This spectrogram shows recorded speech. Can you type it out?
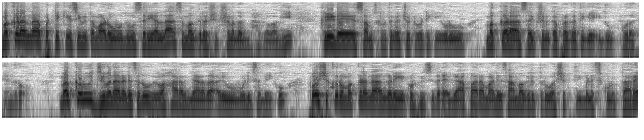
ಮಕ್ಕಳನ್ನ ಪಠ್ಯಕ್ಕೆ ಸೀಮಿತ ಮಾಡುವುದು ಸರಿಯಲ್ಲ, ಸಮಗ್ರ ಶಿಕ್ಷಣದ ಭಾಗವಾಗಿ ಕ್ರೀಡೆ, ಸಾಂಸ್ಕೃತಿಕ ಚಟುವಟಿಕೆಗಳು ಮಕ್ಕಳ ಶೈಕ್ಷಣಿಕ ಪ್ರಗತಿಗೆ ಇದು ಪೂರಕ ಎಂದರು. ಮಕ್ಕಳು ಜೀವನ ನಡೆಸಲು ವ್ಯವಹಾರ ಜ್ಞಾನದ ಅರಿವು ಮೂಡಿಸಬೇಕು. ಪೋಷಕರು ಮಕ್ಕಳನ್ನು ಅಂಗಡಿಗೆ ಕಳುಹಿಸಿದರೆ ವ್ಯಾಪಾರ ಮಾಡಿ ಸಾಮಗ್ರಿ ತರುವ ಶಕ್ತಿ ಬೆಳೆಸಿಕೊಳ್ಳುತ್ತಾರೆ.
